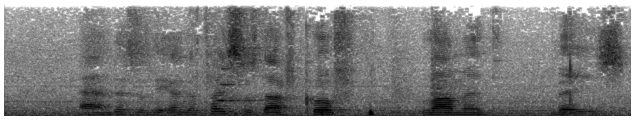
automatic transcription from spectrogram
And this is the end of Taisus Daf Kuf Lamed Bays.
